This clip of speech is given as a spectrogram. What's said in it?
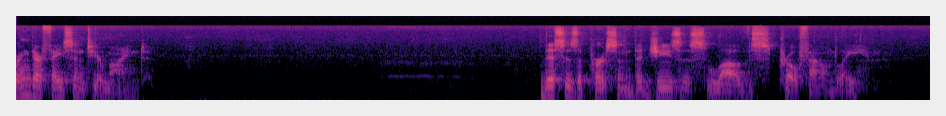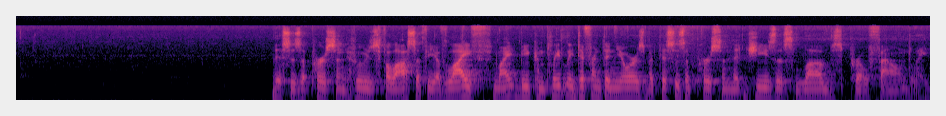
Bring their face into your mind. This is a person that Jesus loves profoundly. This is a person whose philosophy of life might be completely different than yours, but this is a person that Jesus loves profoundly.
